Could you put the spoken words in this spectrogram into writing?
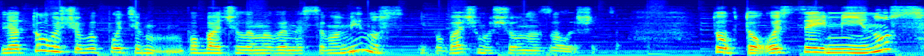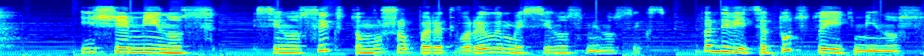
для того, щоб ви потім побачили, ми винесемо мінус і побачимо, що у нас залишиться. Тобто, ось цей мінус і ще мінус синус х, тому що перетворили ми синус мінус х. Тепер дивіться, тут стоїть мінус.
